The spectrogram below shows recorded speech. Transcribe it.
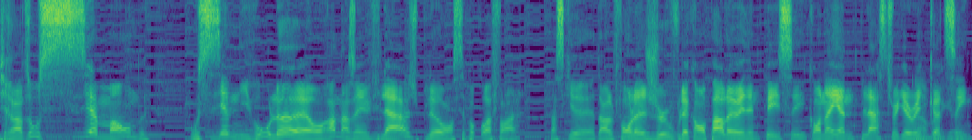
Puis rendu au sixième monde, au sixième niveau, là, euh, on rentre dans un village, puis là, on sait pas quoi faire. Parce que dans le fond, le jeu voulait qu'on parle à un NPC, qu'on aille à une place triggering Oh my cutscene,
